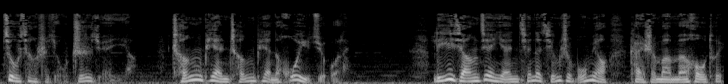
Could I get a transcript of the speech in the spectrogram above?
就像是有知觉一样，成片成片的汇聚过来。李想见眼前的情势不妙，开始慢慢后退。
